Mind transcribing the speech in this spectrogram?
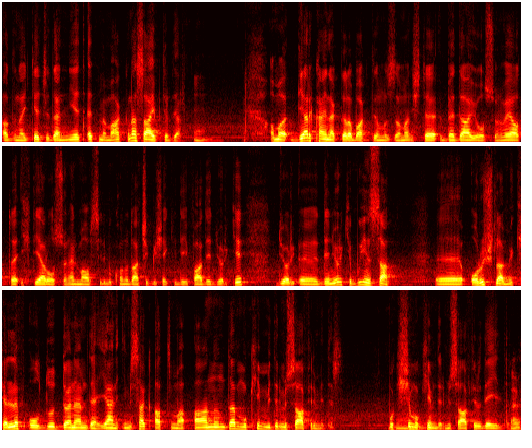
adına geceden niyet etmeme hakkına sahiptir der. Ama diğer kaynaklara baktığımız zaman işte bedai olsun veyahut da ihtiyar olsun El Mavsili bu konuda açık bir şekilde ifade ediyor ki diyor e, deniyor ki bu insan e, oruçla mükellef olduğu dönemde yani imsak atma anında mukim midir, misafir midir? Bu kişi mukimdir, misafir değildir. Evet.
